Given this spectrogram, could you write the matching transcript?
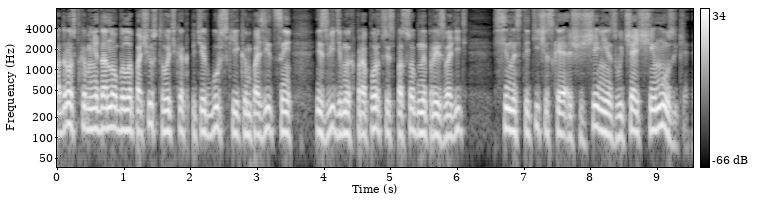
Подросткам не дано было почувствовать, как петербургские композиции из видимых пропорций способны производить синестетическое ощущение звучащей музыки.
